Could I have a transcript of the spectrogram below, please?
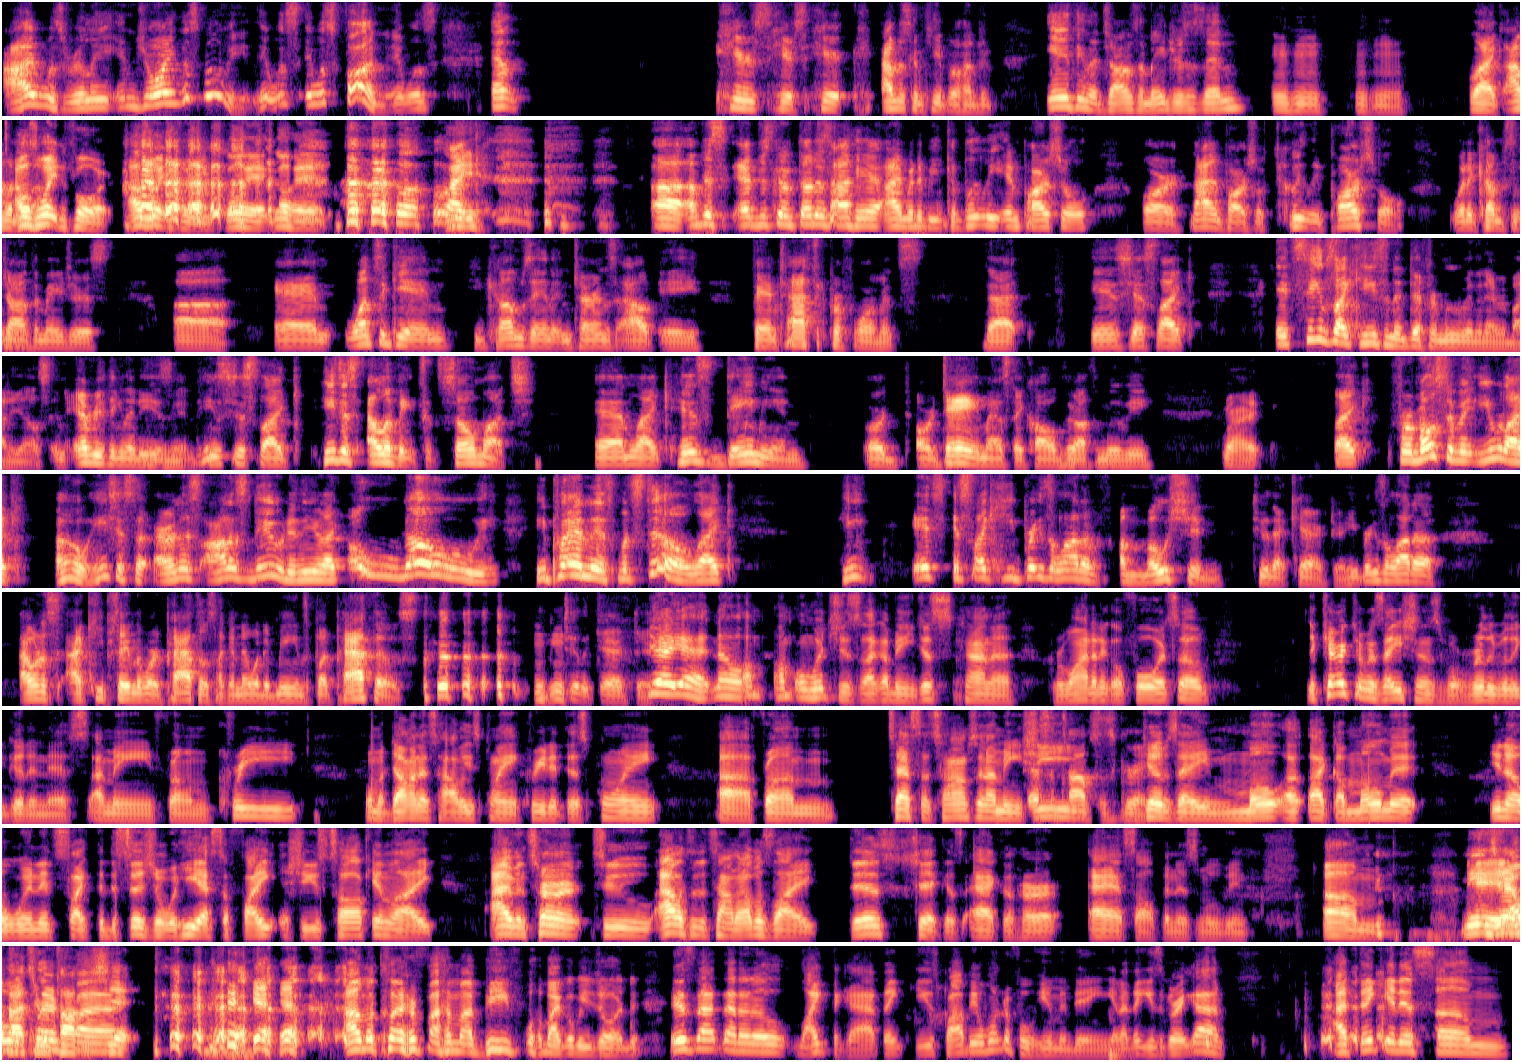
I was really enjoying this movie. It was it was fun. It was and here's here's here. I'm just gonna keep it 100. Anything that Jonathan Majors is in, Mhm, mhm. like I'm gonna. I was waiting for it. I was waiting for you. Go ahead. Go ahead. like uh, I'm just I'm just gonna throw this out here. I'm gonna be completely impartial or not impartial, completely partial when it comes to Mhm. Jonathan Majors. Uh, and once again, he comes in and turns out a fantastic performance that is just like it seems like he's in a different movie than everybody else and everything that he's mm-hmm. in. He's just like he just elevates it so much. And like his Damien or or Dame as they call him throughout the movie, Right. like for most of it, you were like, oh, he's just an earnest, honest dude, and then you're like, oh no, he, he planned this, but still, like he, it's it's like he brings a lot of emotion to that character. He brings a lot of, I want to, I keep saying the word pathos, like I know what it means, but pathos Mhm. to the character. Yeah, yeah. No, I'm I'm on which is like I mean, just kind of rewinding to go forward. So the characterizations were really, really good in this. I mean, from Creed, from Adonis, how he's playing Creed at this point, uh, from Tessa Thompson. I mean, Tessa she Thompson's great. gives a mo uh, like a moment, you know, when it's like the decision where he has to fight and she's talking. Like I even turned to Alex at the time and I was like, this chick is acting her ass off in this movie. Um, Me and yeah, I Jen wanna thought you were talking clarify- shit. yeah, I'm gonna clarify my beef with Michael B. Jordan. It's not that I don't like the guy. I think he's probably a wonderful human being, and I think he's a great guy. I think it is some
